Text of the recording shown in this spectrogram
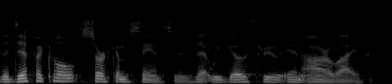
the difficult circumstances that we go through in our life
